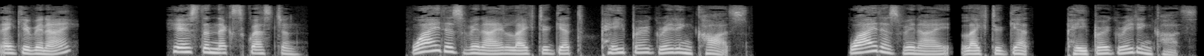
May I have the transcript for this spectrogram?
Thank you, Vinay. Here's the next question. Why does Vinay like to get paper greeting cards? Why does Vinay like to get paper greeting cards?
